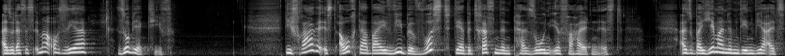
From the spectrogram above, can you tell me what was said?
Also das ist immer auch sehr subjektiv. Die Frage ist auch dabei, wie bewusst der betreffenden Person ihr Verhalten ist. Also bei jemandem, den wir als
